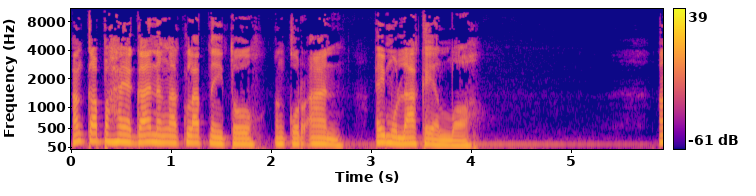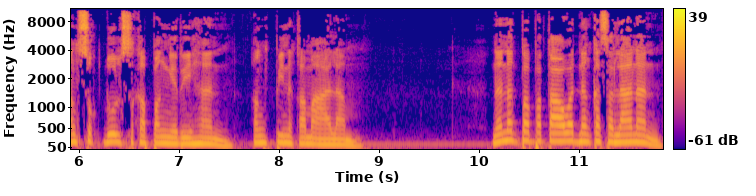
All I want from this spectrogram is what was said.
Ang kapahayagan ng aklat na ito, ang Quran, ay mula kay Allah. Ang sukdul sa kapangyarihan, ang pinakamaalam. Na nagpapatawad ng kasalanan,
